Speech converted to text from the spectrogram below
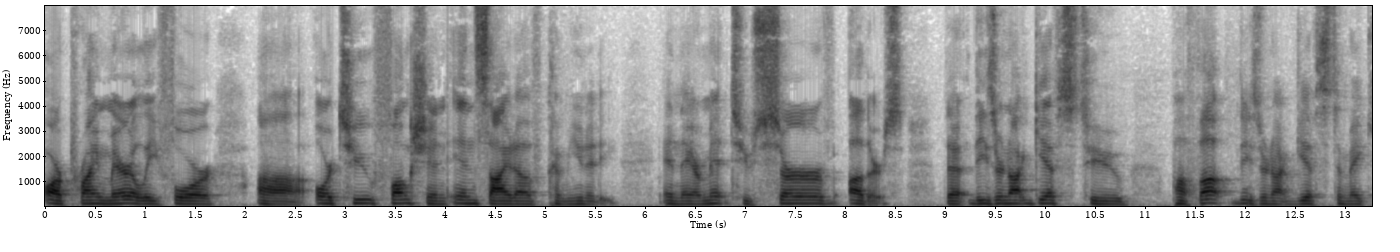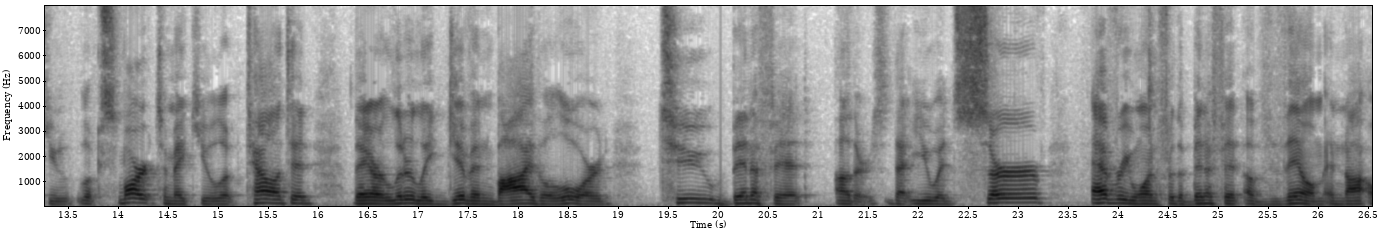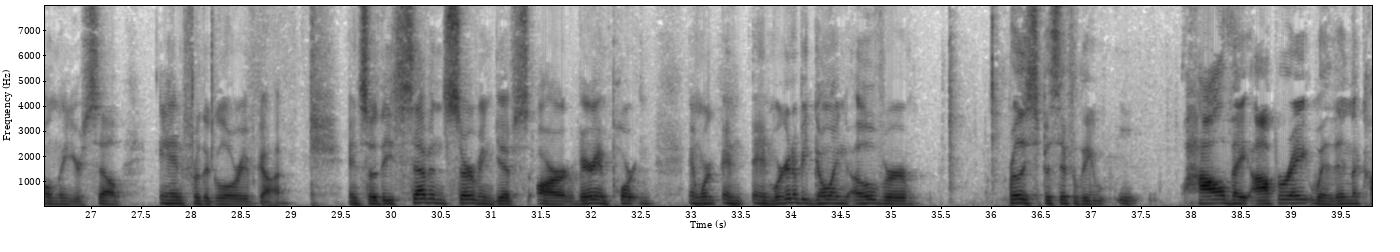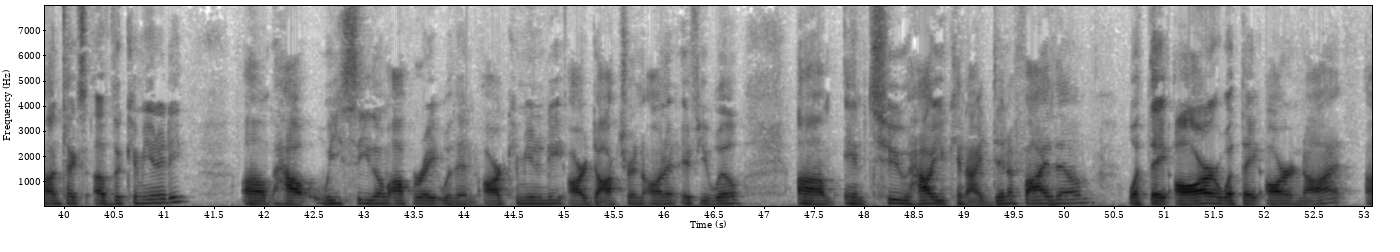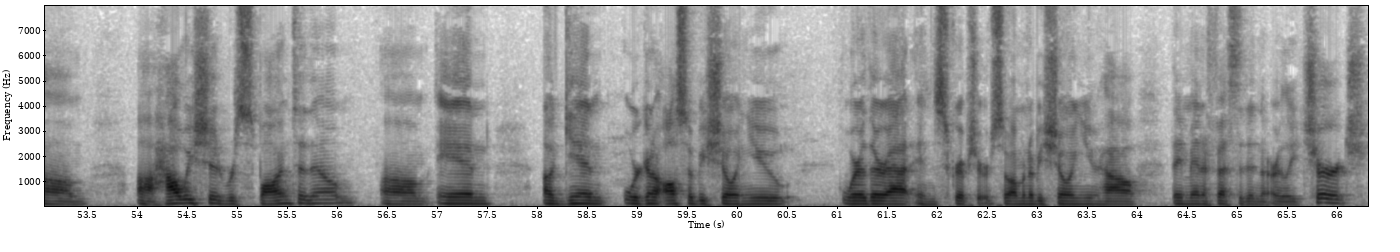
are primarily for uh, or to function inside of community, and they are meant to serve others. That these are not gifts to puff up. These are not gifts to make you look smart, to make you look talented. They are literally given by the Lord to benefit others. That you would serve everyone for the benefit of them and not only yourself and for the glory of God. And so these seven serving gifts are very important. And we're and, and we're going to be going over really specifically how they operate within the context of the community, um, how we see them operate within our community, our doctrine on it, if you will, um, and two, how you can identify them, what they are, what they are not, um, uh, how we should respond to them, um, and again, we're going to also be showing you where they're at in Scripture. So I'm going to be showing you how they manifested in the early church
